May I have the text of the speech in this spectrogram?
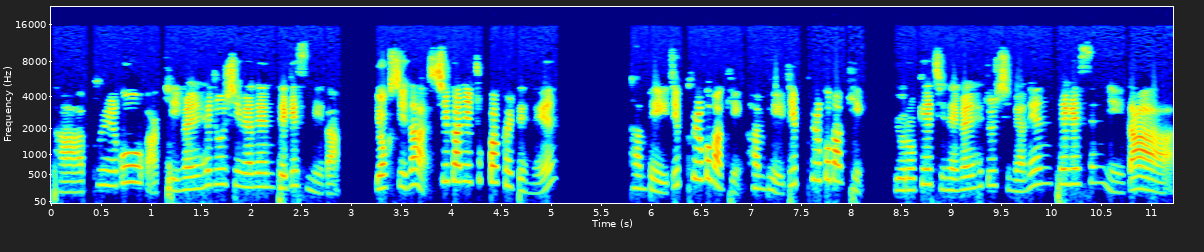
다 풀고 마킹을 해주시면 되겠습니다. 역시나 시간이 촉박할 때는 한 페이지 풀고 마킹, 한 페이지 풀고 마킹 이렇게 진행을 해주시면 되겠습니다.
